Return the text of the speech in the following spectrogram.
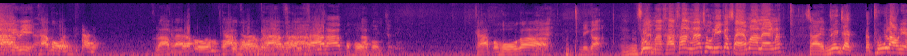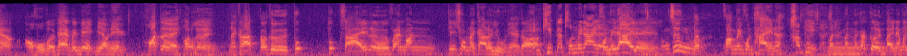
โอเคพี่ครับผมวันที่ทัน ครับ ครับ ครับผมครับผมครับสวัสดีคสวัสรัดีบครับ โอ้โห ครับผมครับ โอ้โห ก็แหมนี่ก็อืมสายมาขาข้างนะ ช่วงนี้กระแสมาแรงนะ ใช่ เนื่องจากกระทู้เราเนี่ย โอ้โห เผยแพร่ไปเบรกเดียวเนี่ยฮอตเลยฮอตเลย นะครับ ก็คือทุก ทุกสายหรือแฟนบอลที่ชมรายการเราอยู่เนี่ยก็เห็นคลิปแล้วทนไม่ได้เลยคนไม่ได้เลย ต้อง ซึ่งแบบความเป็นคนไทยนะครับพี่ใช่ มันมันมันก็เกินไปนะบาง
